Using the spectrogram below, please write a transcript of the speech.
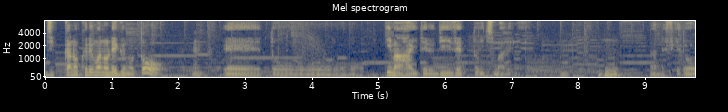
実家の車のレグノと、うん。えっ、と今履いてる DZ102 うん。なんですけど、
